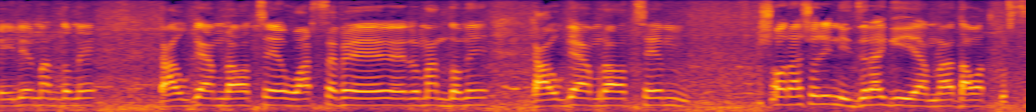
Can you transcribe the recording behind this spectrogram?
মেইলের মাধ্যমে, কাউকে আমরা হচ্ছে হোয়াটসঅ্যাপের মাধ্যমে, কাউকে আমরা হচ্ছে সরাসরি নিজেরা গিয়ে আমরা দাওয়াত করছি।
